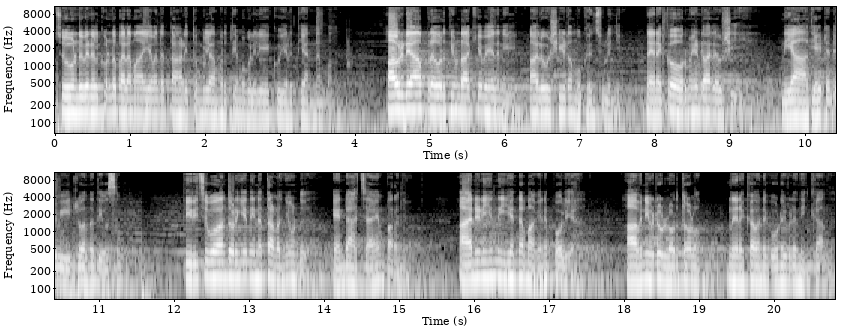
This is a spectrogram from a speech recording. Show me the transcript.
ചൂണ്ടുവിരൽ കൊണ്ട് ബലമായി അവന്റെ താടിത്തുമ്പിൽ അമർത്തി മുകളിലേക്ക് ഉയർത്തിയ അന്നമ്മ അവരുടെ ആ പ്രവൃത്തി ഉണ്ടാക്കിയ വേദനയിൽ അലോഷിയുടെ മുഖം ചുളിഞ്ഞു. നിനക്ക് ഓർമ്മയുണ്ടോ അലോഷി? നീ ആദ്യമായിട്ട് എന്റെ വീട്ടിൽ വന്ന ദിവസം തിരിച്ചു പോകാൻ തുടങ്ങിയ നിന്നെ തടഞ്ഞുകൊണ്ട് എന്റെ അച്ചായൻ പറഞ്ഞു ആന്റണിയും നീ എന്റെ മകനെ പോലെയാ. അവനിവിടെ ഉള്ളിടത്തോളം നിനക്ക് അവന്റെ കൂടെ ഇവിടെ നിൽക്കാമെന്ന്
